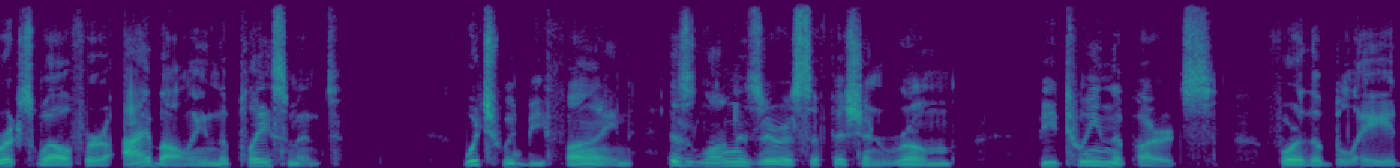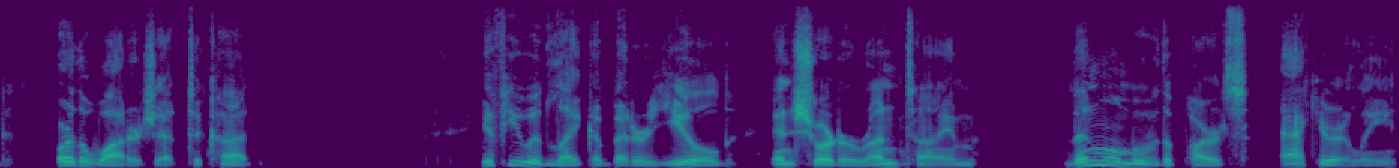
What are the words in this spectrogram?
works well for eyeballing the placement, which would be fine as long as there is sufficient room between the parts for the blade or the water jet to cut. If you would like a better yield and shorter run time, then we'll move the parts accurately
